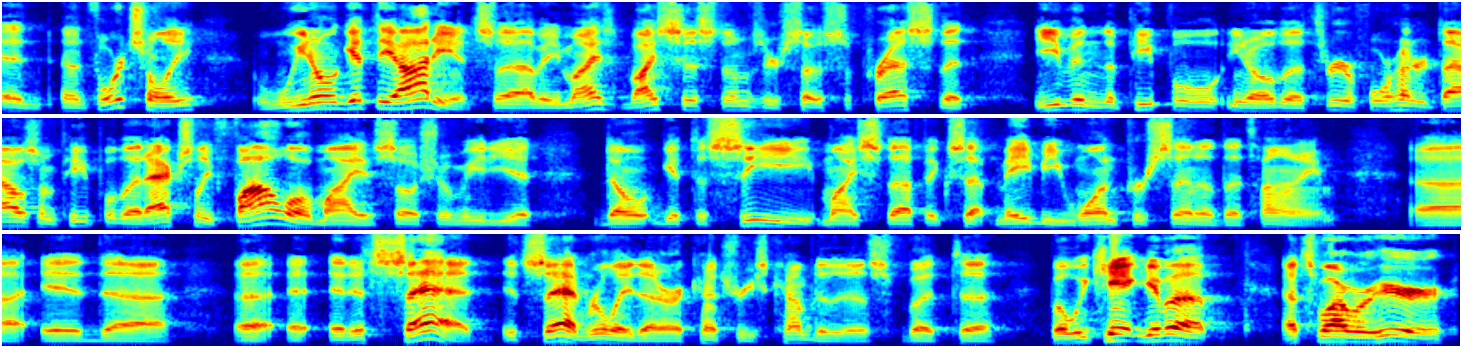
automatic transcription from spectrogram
and unfortunately, we don't get the audience. Uh, I mean, my my systems are so suppressed that even the people, you know, the three or four hundred thousand people that actually follow my social media don't get to see my stuff except maybe one percent of the time. Uh, and uh, uh, and it's sad. It's sad, really, that our country's come to this. But uh, but we can't give up. That's why we're here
